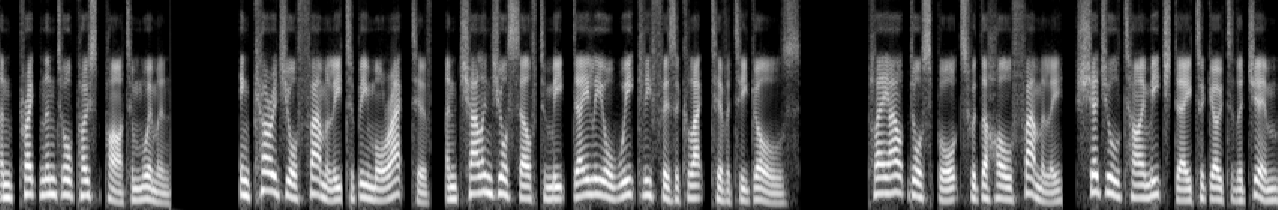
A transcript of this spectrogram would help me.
and pregnant or postpartum women. Encourage your family to be more active, and challenge yourself to meet daily or weekly physical activity goals. Play outdoor sports with the whole family, schedule time each day to go to the gym,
